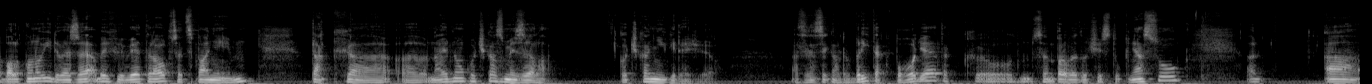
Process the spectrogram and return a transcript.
balkonové dveře, abych vyvětral před spaním, tak eh, eh, najednou kočka zmizela. Kočka nikde, že jo. A jsem si říkal, dobrý, tak v pohodě, tak eh, jsem provedl čistu kňasu a, a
